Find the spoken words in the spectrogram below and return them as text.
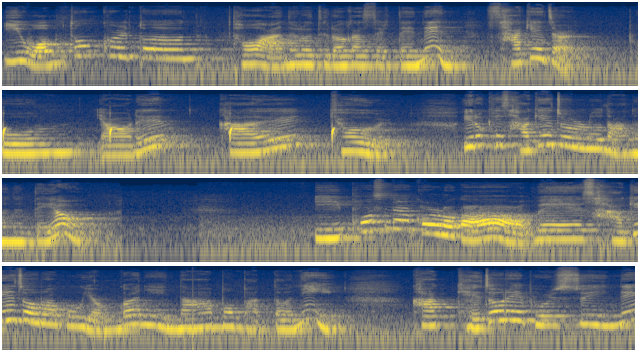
이 웜톤, 쿨톤 더 안으로 들어갔을 때는 사계절, 봄, 여름, 가을, 겨울 이렇게 사계절로 나누는데요. 이 퍼스널 컬러가 왜 사계절하고 연관이 있나 한번 봤더니 각 계절에 볼 수 있는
